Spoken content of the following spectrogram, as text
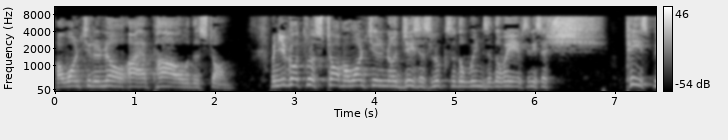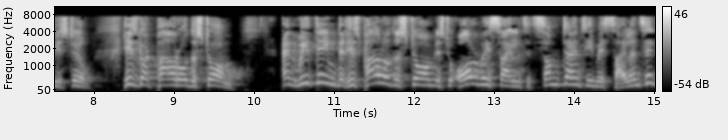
I want you to know I have power over the storm. When you go through a storm, I want you to know Jesus looks at the winds and the waves and he says, shh, peace be still. He's got power over the storm. And we think that his power over the storm is to always silence it. Sometimes he may silence it.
